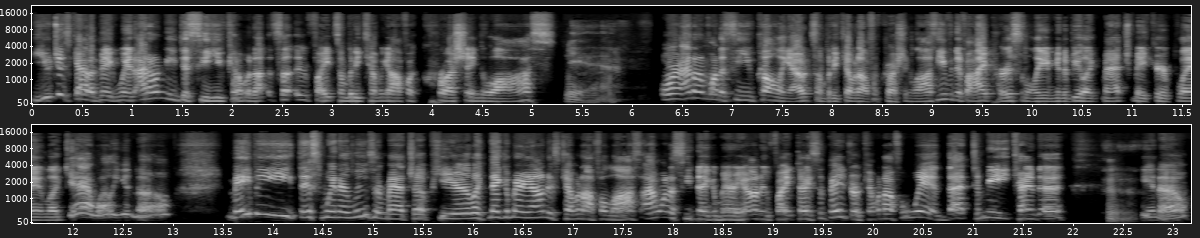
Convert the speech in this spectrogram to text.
you just got a big win. I don't need to see you coming up fight somebody coming off a crushing loss. Yeah. Or I don't want to see you calling out somebody coming off a crushing loss, even if I personally am going to be like matchmaker playing like, yeah, well, you know, maybe this winner loser matchup here, like Negumereanu's coming off a loss. I want to see Nega Negumereanu fight Tyson Pedro coming off a win. That to me kind of, hmm. you know,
